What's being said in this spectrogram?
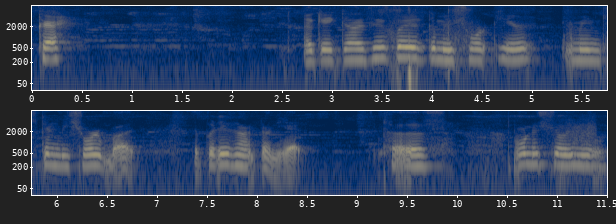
Okay? Okay guys, this video is going to be short here. I mean, it's going to be short, but the video's not done yet. Because I want to show you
